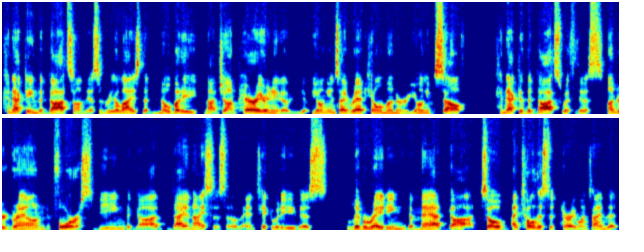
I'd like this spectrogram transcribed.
connecting the dots on this and realized that nobody, not John Perry or any of the Jungians I'd read, Hillman or Jung himself, connected the dots with this underground force being the god Dionysus of antiquity, this liberating the mad god. So I told this to Perry one time that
